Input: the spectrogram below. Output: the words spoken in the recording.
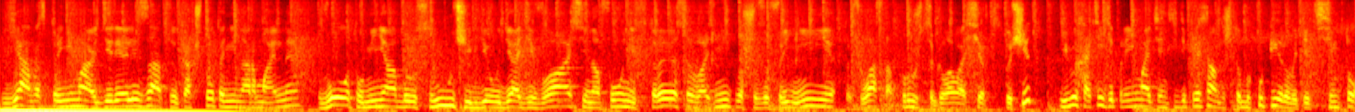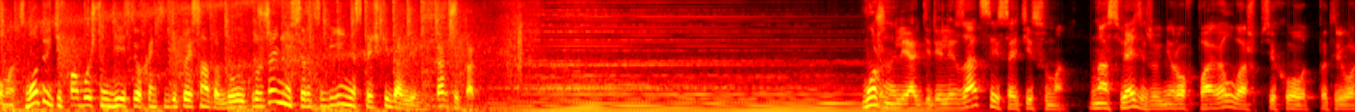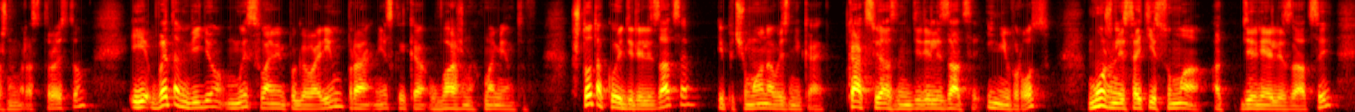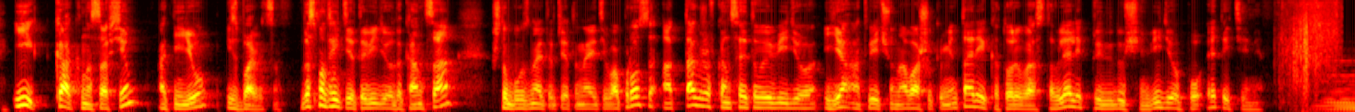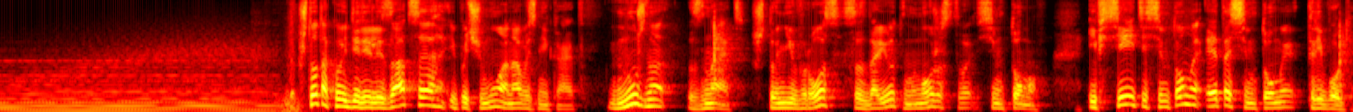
Я воспринимаю дереализацию как что-то ненормальное. Вот у меня был случай, где у дяди Васи на фоне стресса возникла шизофрения. То есть у вас там кружится голова, сердце стучит, и вы хотите принимать антидепрессанты, чтобы купировать эти симптомы. Смотрите в побочных действиях антидепрессантов головокружение, сердцебиение, скачки давления. Как же так? Можно ли от дереализации сойти с ума? На связи Живниров Павел, ваш психолог по тревожным расстройствам. И в этом видео мы с вами поговорим про несколько важных моментов. Что такое дереализация и почему она возникает? Как связаны дереализация и невроз? Можно ли сойти с ума от дереализации? И как на совсем от нее избавиться? Досмотрите это видео до конца, чтобы узнать ответы на эти вопросы, а также в конце этого видео я отвечу на ваши комментарии, которые вы оставляли к предыдущим видео по этой теме. Что такое дереализация и почему она возникает? Нужно знать, что невроз создает множество симптомов. И все эти симптомы – это симптомы тревоги.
